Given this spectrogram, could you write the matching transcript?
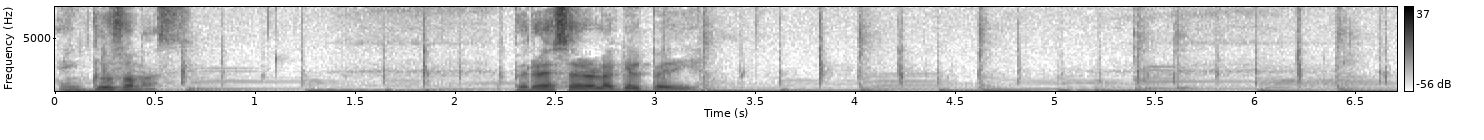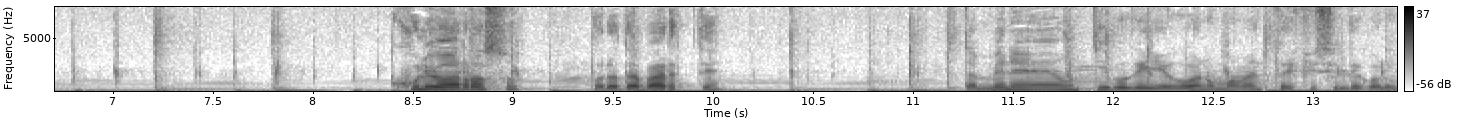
E incluso más. Pero eso era lo que él pedía. Julio Barroso, por otra parte, también es un tipo que llegó en un momento difícil de Colo.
